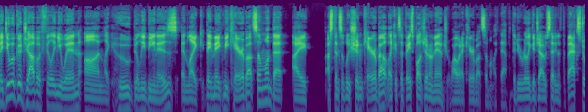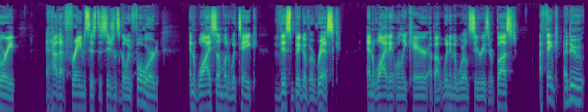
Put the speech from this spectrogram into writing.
they do a good job of filling you in on like who Billy Beane is and like they make me care about someone that I ostensibly shouldn't care about. Like it's a baseball general manager. Why would I care about someone like that? But they do a really good job of setting up the backstory and how that frames his decisions going forward and why someone would take this big of a risk and why they only care about winning the World Series or bust. I think I do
